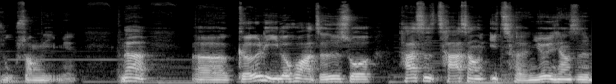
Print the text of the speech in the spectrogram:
乳霜里面。那呃，隔离的话，则是说。它是擦上一层，有点像是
